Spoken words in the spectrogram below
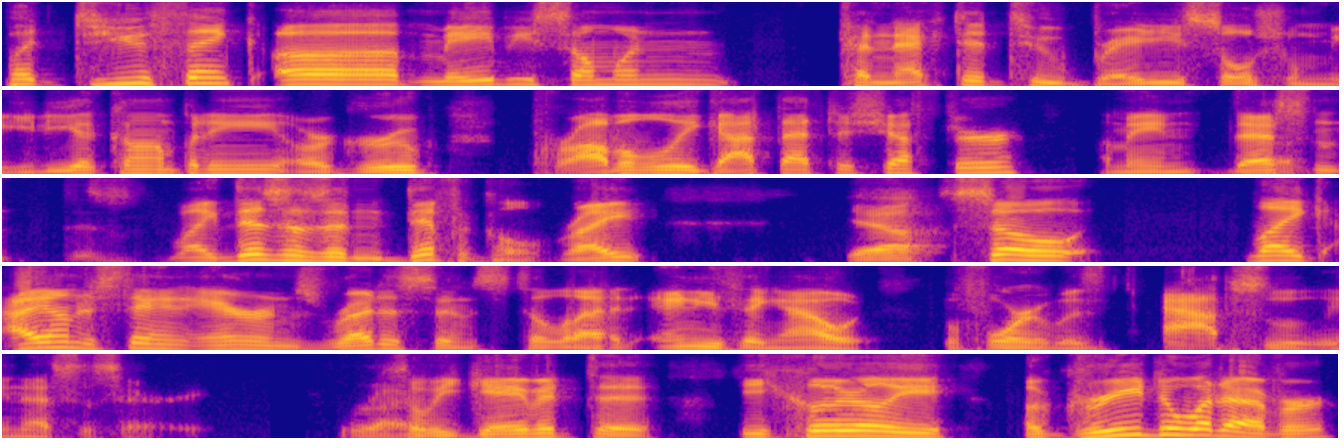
But do you think uh maybe someone connected to Brady's social media company or group probably got that to Schefter? I mean, that's like this isn't difficult, right? yeah, So, like, I understand Aaron's reticence to let anything out before it was absolutely necessary. right. So he gave it to, he clearly agreed to whatever,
